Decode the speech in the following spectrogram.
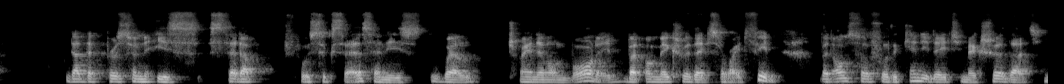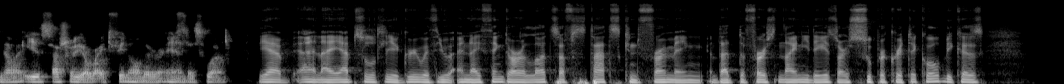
that that person is set up for success and is well trained and onboarded but make sure that it's the right fit but also for the candidate to make sure that you know it's actually a right fit on their end as well Yeah, and I absolutely agree with you. And I think there are lots of stats confirming that the first 90 days are super critical because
